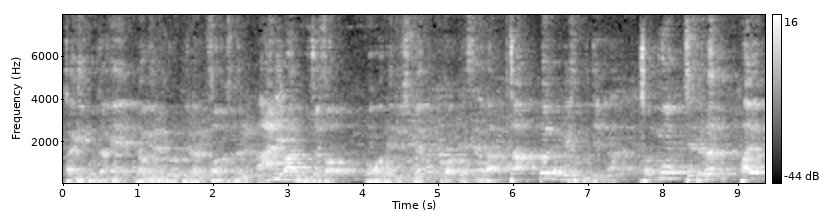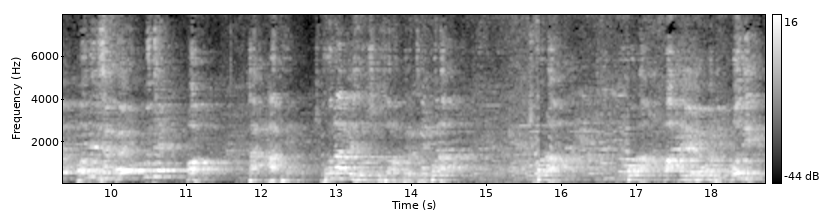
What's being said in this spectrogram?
자기 보장의 명예를 높이는 선수들을 많이 많이 모셔서 응원해 주시면 고맙겠습니다. 자, 또 여기에서 문제입니다. 전국 체제는 과연 어디서 할까요? 문제! 어, 자, 앞에 호남에서 오신 사람 그렇죠. 호남. 호남. 호나 아 어머니 어디?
